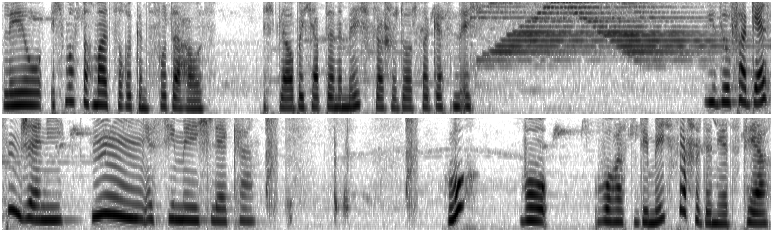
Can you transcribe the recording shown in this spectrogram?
Leo, ich muss noch mal zurück ins Futterhaus. Ich glaube, ich habe deine Milchflasche dort vergessen. Ich. Wieso vergessen, Jenny? Hm, ist die Milch lecker. Huch? Wo, wo hast du die Milchflasche denn jetzt her?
